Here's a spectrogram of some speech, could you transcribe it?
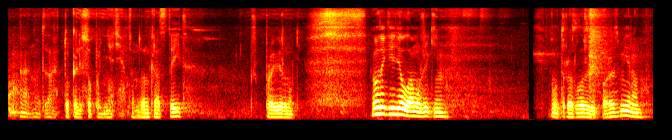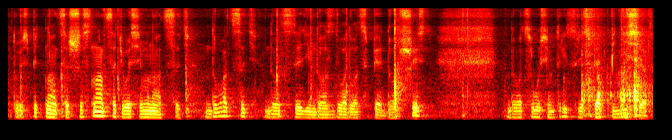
А, ну это то колесо поднять. Там донкрат стоит, чтобы провернуть. Вот такие дела, мужики. Вот разложили по размерам. То есть 15, 16, 18, 20, 21, 22, 25, 26, 28, 30, 35, 50.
